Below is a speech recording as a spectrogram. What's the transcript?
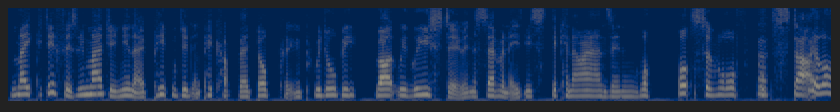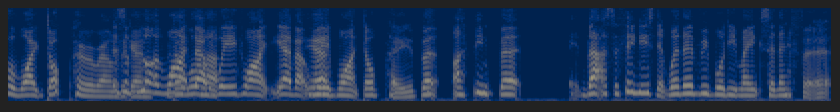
make a difference. Imagine, you know, people didn't pick up their dog poop. We'd all be like we used to in the 70s, be sticking our hands in lots of awful stuff. A lot of white dog poo around There's again. a lot of white, that, that. weird white, yeah, that Yeah. weird white dog poo. But I think that that's the thing, isn't it? When everybody makes an effort,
